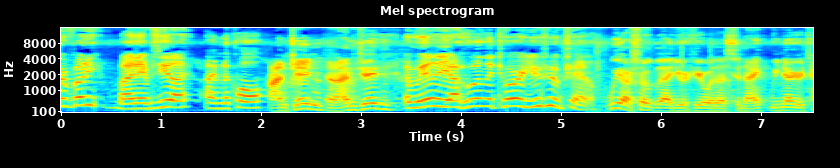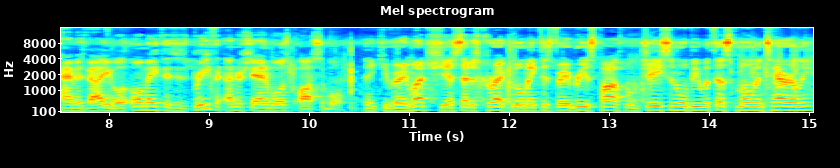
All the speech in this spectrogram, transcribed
everybody. My name is Eli. I'm Nicole. I'm Caden. And I'm Jaden. And we are the Yahoo and the Torah YouTube channel. We are so glad you're here with us tonight. We know your time is valuable. We'll make this as brief and understandable as possible. Thank you very much. Yes, that is correct. We will make this very brief as possible. Jason will be with us momentarily.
